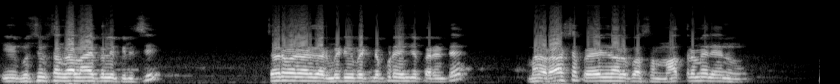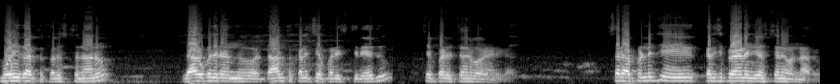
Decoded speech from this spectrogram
ఈ ముస్లిం సంఘాల నాయకుల్ని పిలిచి చంద్రబాబు నాయుడు గారు మీటింగ్ పెట్టినప్పుడు ఏం చెప్పారంటే మన రాష్ట్ర ప్రయోజనాల కోసం మాత్రమే నేను మోడీ గారితో కలుస్తున్నాను లేకపోతే నేను దాంతో కలిసే పరిస్థితి లేదు చెప్పాడు చంద్రబాబు నాయుడు గారు. సరే అప్పటి నుంచి కలిసి ప్రయాణం చేస్తూనే ఉన్నారు.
